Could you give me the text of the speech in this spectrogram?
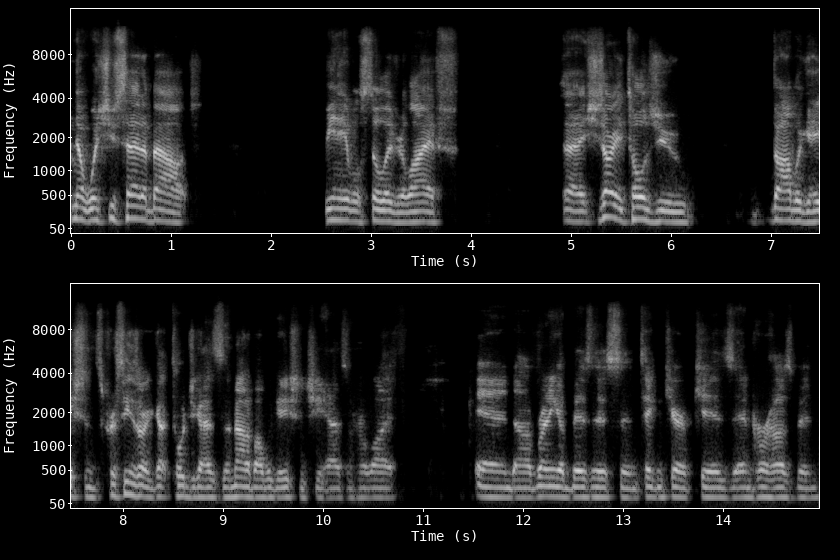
you know, what you said about being able to still live your life. Uh, she's already told you the obligations. Christine's already got told you guys the amount of obligations she has in her life, and uh, running a business and taking care of kids and her husband,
